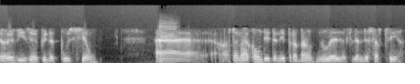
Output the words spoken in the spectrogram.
reviser un peu notre position en tenant compte des données probantes nouvelles qui viennent de sortir?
